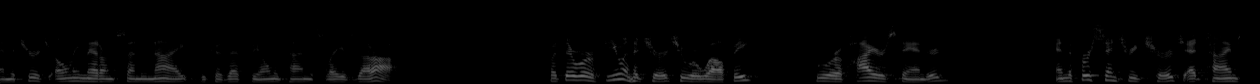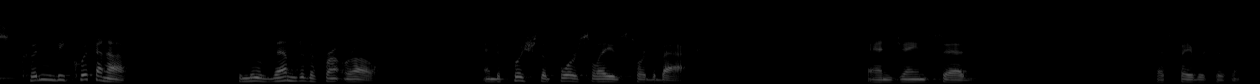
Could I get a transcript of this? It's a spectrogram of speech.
and the church only met on Sunday night because that's the only time the slaves got off. But there were a few in the church who were wealthy, who were of higher standard, and the first century church at times couldn't be quick enough to move them to the front row and to push the poor slaves toward the back. And James said, That's favoritism.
